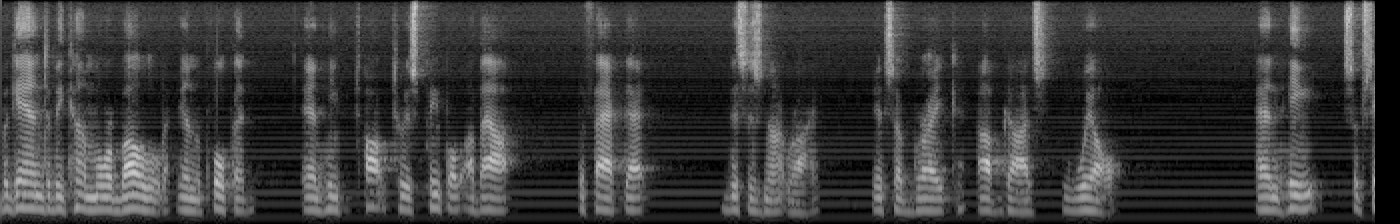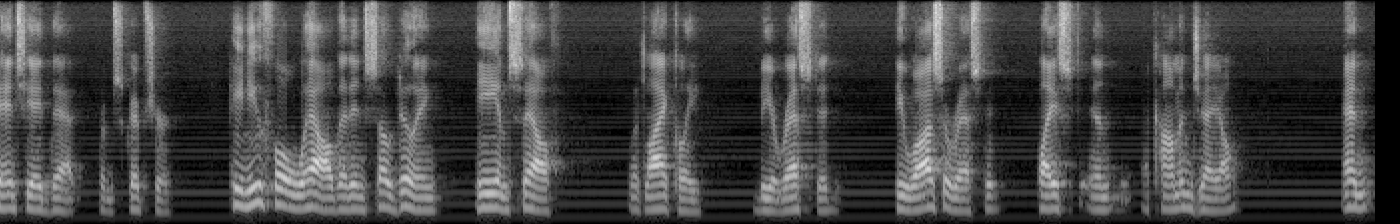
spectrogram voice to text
began to become more bold in the pulpit and he talked to his people about the fact that this is not right. It's a break of God's will. And he substantiated that from Scripture. He knew full well that in so doing, he himself would likely be arrested. He was arrested placed in a common jail. And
